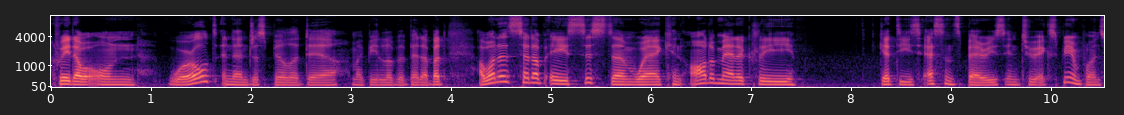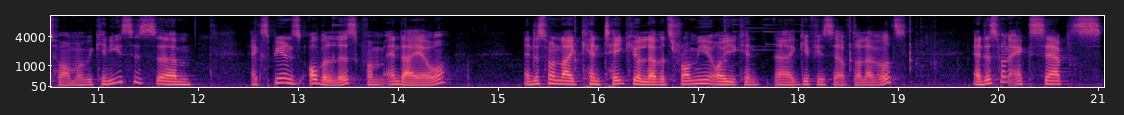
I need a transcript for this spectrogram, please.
create our own world and then just build it there. Might be a little bit better. But I want to set up a system where I can automatically get these essence berries into experience points form. And we can use this um, experience obelisk from Ender IO. And this one like can take your levels from you or you can uh, give yourself the levels. And this one accepts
